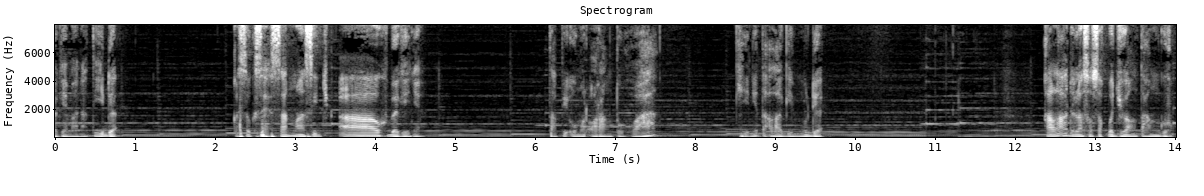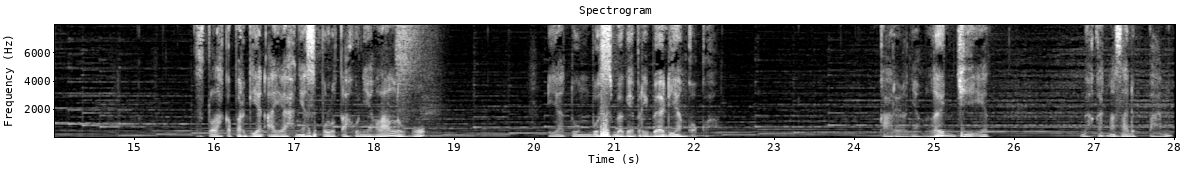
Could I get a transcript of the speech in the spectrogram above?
Bagaimana tidak? Kesuksesan masih jauh baginya. Tapi umur orang tua kini tak lagi muda. Kala adalah sosok pejuang tangguh. Setelah kepergian ayahnya 10 tahun yang lalu, ia tumbuh sebagai pribadi yang kokoh. Karirnya melejit, bahkan masa depan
